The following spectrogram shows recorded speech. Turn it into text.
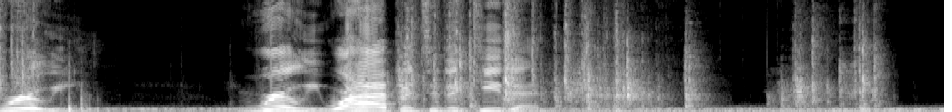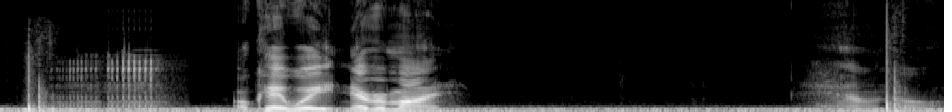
Really? Really? What happened to the key then? Okay, wait. Never mind. Hell no.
